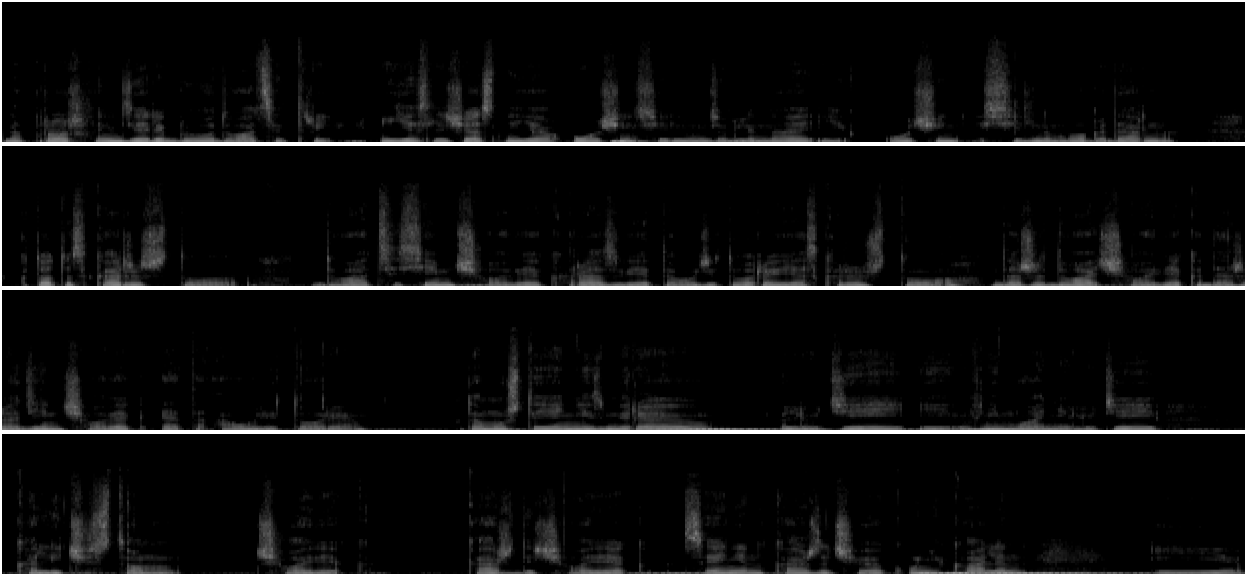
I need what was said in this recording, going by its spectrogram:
На прошлой неделе было 23. И, если честно, я очень сильно удивлена и очень сильно благодарна. Кто-то скажет, что 27 человек, разве это аудитория? Я скажу, что даже два человека, даже один человек — это аудитория. Потому что я не измеряю людей и внимание людей количеством человек. Каждый человек ценен, каждый человек уникален, и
